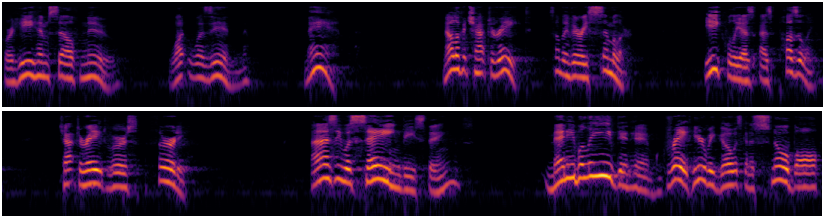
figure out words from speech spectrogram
For he himself knew what was in man. Now look at chapter 8. Something very similar. Equally as, as puzzling. Chapter 8 verse 30. As he was saying these things, many believed in him. Great, here we go. It's going to snowball.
